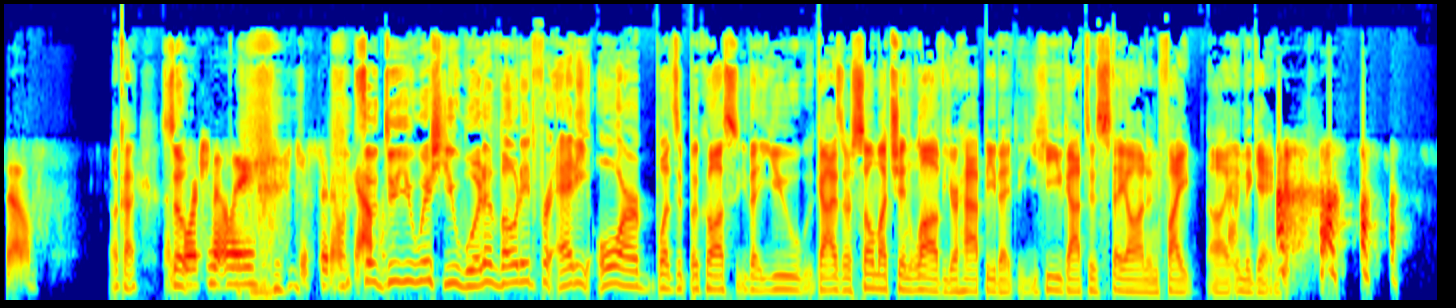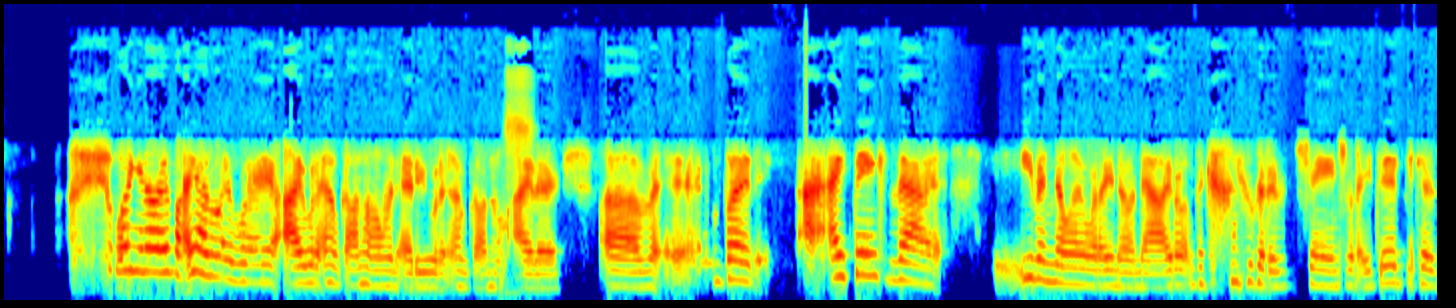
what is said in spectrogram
so Okay. So unfortunately, just didn't work out. So, do you wish you would have voted for Eddie, or was it because that you guys are so much in love, you're happy that he got to stay on and fight uh, in the game? well, you know, if I had my way, I wouldn't have gone home, and Eddie wouldn't have gone home either. Um, but I think that even knowing what I know now, I don't think I would have changed what I did because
